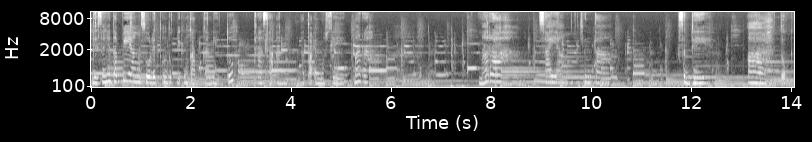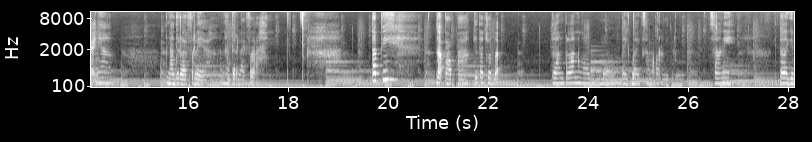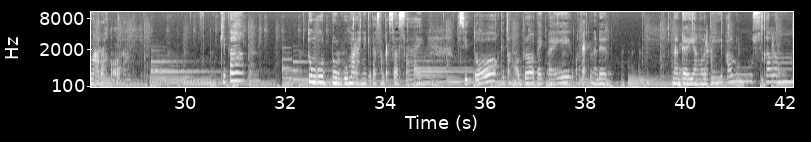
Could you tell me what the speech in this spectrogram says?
biasanya tapi yang sulit untuk diungkapkan itu perasaan atau emosi. Marah. Marah sayang cinta sedih. Ah itu kayaknya another level ya another level lah. Tapi nggak apa-apa kita coba pelan-pelan ngomong baik-baik sama orang itu. Misal nih kita lagi marah ke orang. Kita tunggu dulu marahnya kita sampai selesai. Situ kita ngobrol baik-baik pakai nada nada yang lebih halus kalem.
